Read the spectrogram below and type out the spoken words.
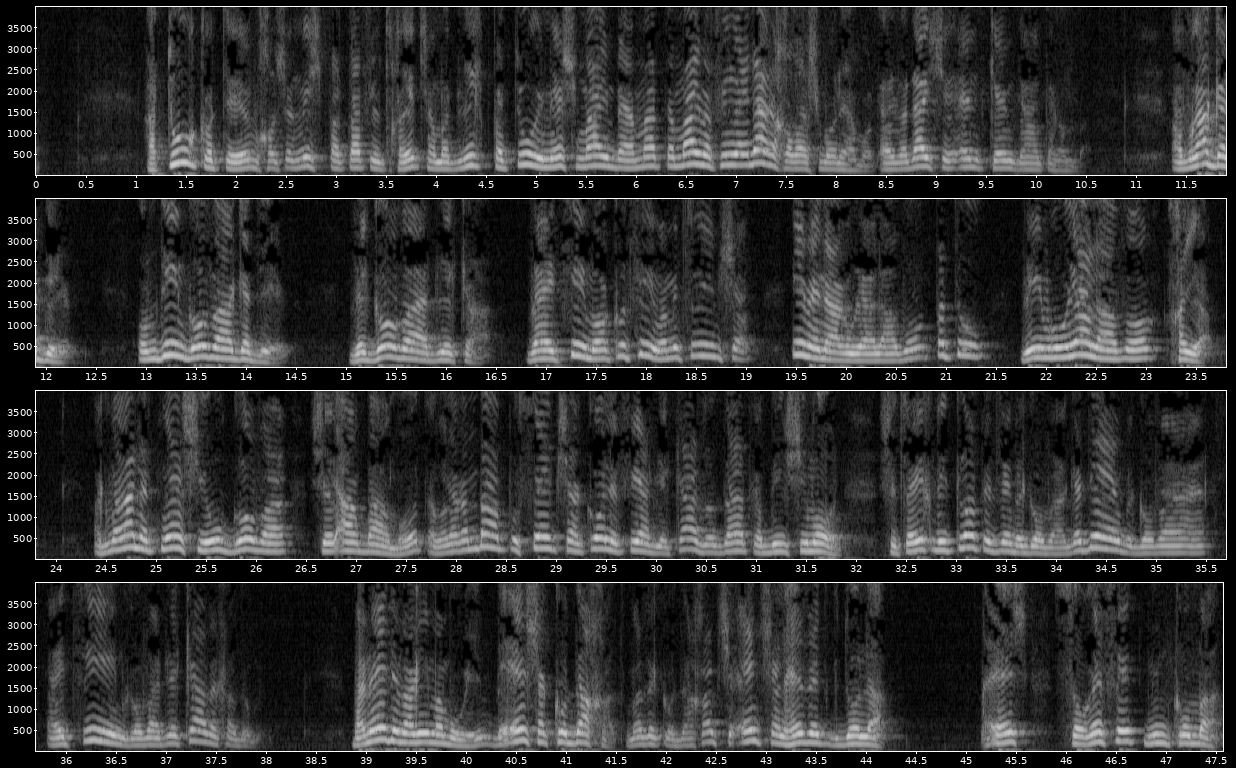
הטור כותב, חושן משפט תי"ח, שהמדליק פטור אם יש מים באמת המים, אפילו אינה רחבה שמונה אמות, אבל ודאי שאין כן דעת הרמב"ם. עברה גדר, עומדים גובה הגדר וגובה הדלקה והעצים או הקוצים המצויים שם. אם אינה ראויה לעבור, פטור, ואם ראויה לעבור, חייב. הגמרא נתנה שיעור גובה של ארבע אמות, אבל הרמב"ם פוסק שהכל לפי הדלקה, זאת דעת רבי שמעון, שצריך לתלות את זה בגובה הגדר, בגובה העצים, בגובה הדלקה וכדומה. במה דברים אמורים? באש הקודחת. מה זה קודחת? שאין שלהבת גדולה. האש שורפת ממקומה.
